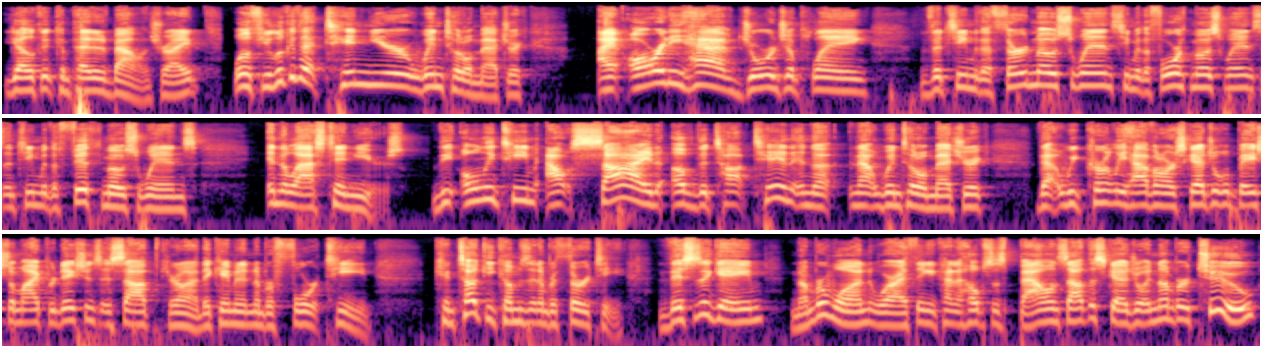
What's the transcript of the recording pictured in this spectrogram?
you gotta look at competitive balance, right? Well, if you look at that 10 year win total metric, I already have Georgia playing the team with the third most wins, team with the fourth most wins, and team with the fifth most wins in the last 10 years. The only team outside of the top 10 in, the, in that win total metric that we currently have on our schedule based on my predictions is South Carolina. They came in at number 14. Kentucky comes at number 13. This is a game, number one, where I think it kind of helps us balance out the schedule. And number two,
